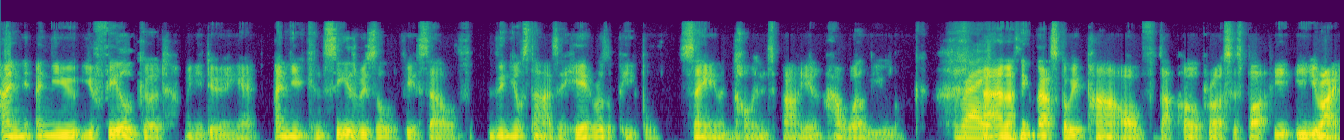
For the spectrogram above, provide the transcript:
and and you you feel good when you're doing it and you can see the result for yourself, then you'll start to hear other people saying and comment about you know how well you look. right And I think that's going to be part of that whole process. But you're right,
